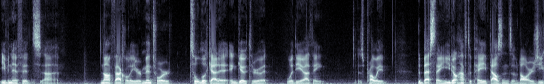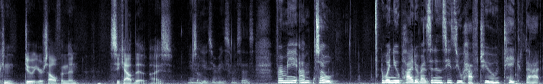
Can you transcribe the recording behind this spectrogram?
even if it's uh, not faculty or mentor, to look at it and go through it with you, I think is probably the best thing. You don't have to pay thousands of dollars. You can do it yourself and then seek out the advice. Yeah, So- use your resources. For me, um, so when you apply to residencies, you have to take that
